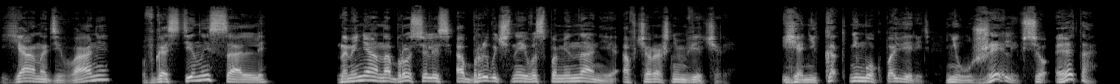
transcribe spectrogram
я на диване в гостиной Салли. На меня набросились обрывочные воспоминания о вчерашнем вечере. Я никак не мог поверить, неужели все это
